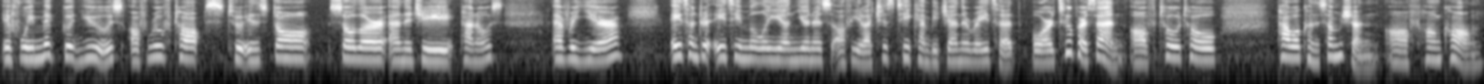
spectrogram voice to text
If we make good use of rooftops to install solar energy panels every year, 880 million units of electricity can be generated, or 2% of total power consumption of Hong Kong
